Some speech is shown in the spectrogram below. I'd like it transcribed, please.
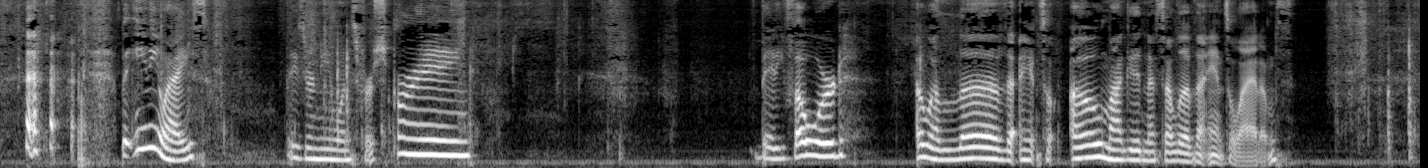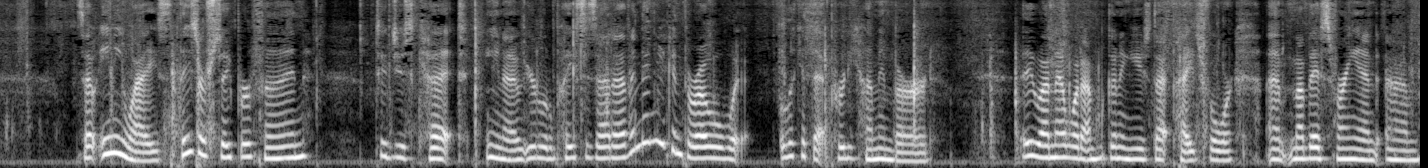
but anyways, these are new ones for spring. Betty Ford. Oh, I love the Ansel. Oh, my goodness, I love the Ansel Adams. So anyways, these are super fun to just cut, you know, your little pieces out of. And then you can throw, what, look at that pretty hummingbird. Ooh, I know what I'm going to use that page for. Um, my best friend, um,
